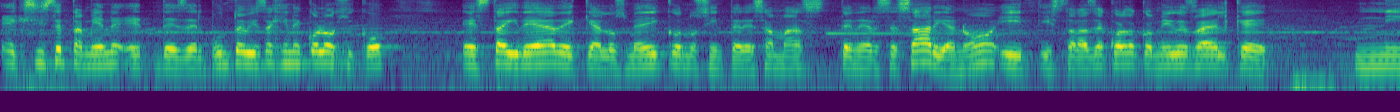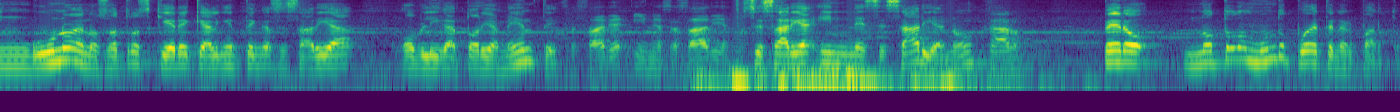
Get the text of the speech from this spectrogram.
existe también eh, desde el punto de vista ginecológico esta idea de que a los médicos nos interesa más tener cesárea, ¿no? y estarás de acuerdo conmigo, Israel, que ninguno de nosotros quiere que alguien tenga cesárea obligatoriamente. Cesárea innecesaria. Cesárea innecesaria, ¿no? Claro. Pero no todo el mundo puede tener parto.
